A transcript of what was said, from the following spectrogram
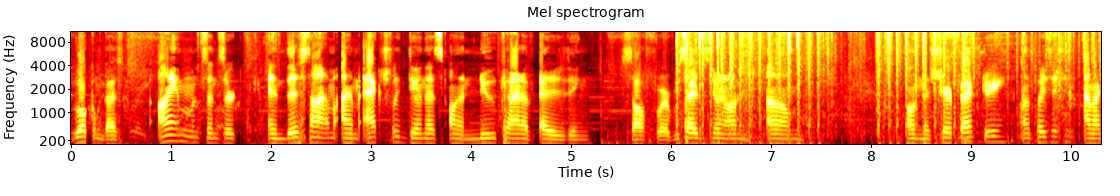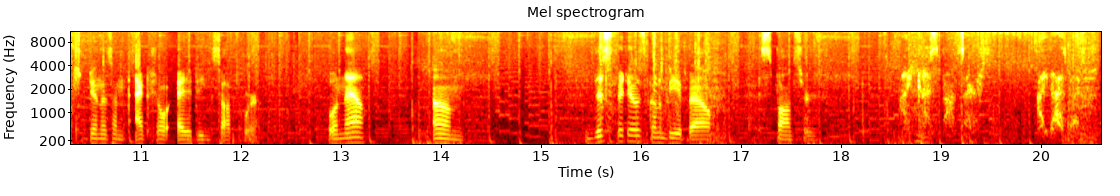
Welcome guys, I am Uncensored, and this time I'm actually doing this on a new kind of editing software. Besides doing on um on the Share Factory on the PlayStation, I'm actually doing this on actual editing software. Well now, um, this video is going to be about sponsors. I got sponsors. I got sponsors.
